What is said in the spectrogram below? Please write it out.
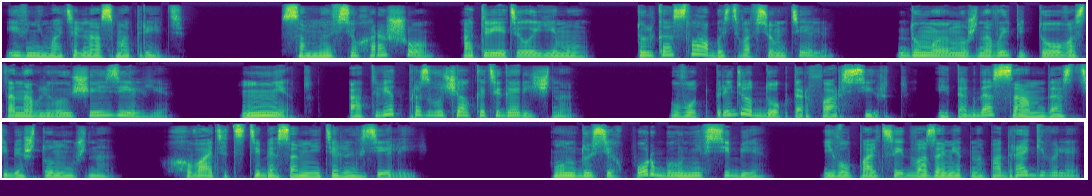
и внимательно осмотреть. «Со мной все хорошо», — ответила ему. «Только слабость во всем теле. Думаю, нужно выпить то восстанавливающее зелье». «Нет», — ответ прозвучал категорично. «Вот придет доктор Фарсирт, и тогда сам даст тебе, что нужно». Хватит с тебя сомнительных зелий». Он до сих пор был не в себе. Его пальцы едва заметно подрагивали,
